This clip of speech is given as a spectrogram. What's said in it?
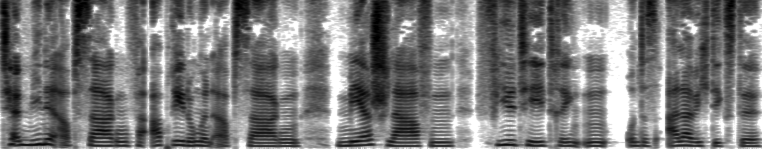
Termine absagen, Verabredungen absagen, mehr schlafen, viel Tee trinken und das Allerwichtigste,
